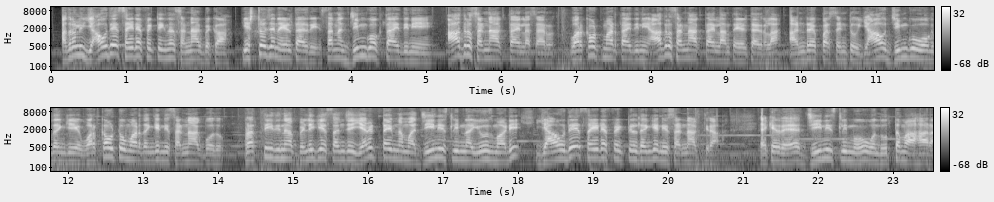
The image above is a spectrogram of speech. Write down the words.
ಅದರಲ್ಲೂ ಯಾವುದೇ ಸೈಡ್ ಎಫೆಕ್ಟ್ ಇಂದ ಸಣ್ಣ ಆಗ್ಬೇಕಾ? ಎಷ್ಟೋ ಜನ ಹೇಳ್ತಾ ಇದ್ರಿ, ಸರ್, ನಾನು ಜಿಮ್ಗೆ ಹೋಗ್ತಾ ಇದ್ದೀನಿ. ಆದ್ರೂ ಸಣ್ಣ ಆಗ್ತಾ ಇಲ್ಲ, ಸರ್. ವರ್ಕೌಟ್ ಮಾಡ್ತಾ ಇದ್ದೀನಿ, ಆದ್ರೂ ಸಣ್ಣ ಆಗ್ತಾ ಇಲ್ಲ ಅಂತ ಹೇಳ್ತಾ ಇದ್ರಲ್ಲ, ಹಂಡ್ರೆಡ್ ಪರ್ಸೆಂಟ್ ಯಾವ ಜಿಮ್ಗೂ ಹೋಗ್ದಂಗೆ, ವರ್ಕೌಟು ಮಾಡ್ದಂಗೆ ನೀವು ಸಣ್ಣ ಆಗ್ಬೋದು. ಪ್ರತಿದಿನ ಬೆಳಿಗ್ಗೆ, ಸಂಜೆ ಎರಡು ಟೈಮ್ ನಮ್ಮ ಜೀನಿ ಸ್ಲಿಮ್ನ ಯೂಸ್ ಮಾಡಿ ಯಾವುದೇ ಸೈಡ್ ಎಫೆಕ್ಟ್ ಇಲ್ದಂಗೆ ನೀವು ಸಣ್ಣ ಆಗ್ತೀರಾ. ಯಾಕೆಂದ್ರೆ ಜೀನಿ ಸ್ಲಿಮ್ಮು ಒಂದು ಉತ್ತಮ ಆಹಾರ.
